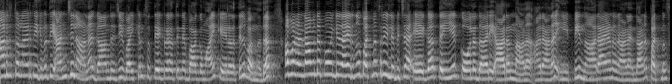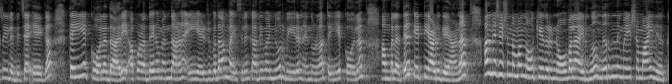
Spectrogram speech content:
ആയിരത്തി തൊള്ളായിരത്തി ഇരുപത്തി അഞ്ചിലാണ് ഗാന്ധിജി വൈക്കം സത്യാഗ്രഹത്തിന്റെ ഭാഗമായി കേരളത്തിൽ വന്നത്. അപ്പോൾ രണ്ടാമത്തെ പോയിന്റ് ഇതായിരുന്നു പത്മശ്രീ ലഭിച്ച ഏക തെയ്യക്കോലധാരി ആരെന്നാണ്? ആരാണ്? ഇ പി നാരായണനാണ്. എന്താണ് പത്മശ്രീ ലഭിച്ച ഏക തെയ്യക്കോലധാരി അപ്പോൾ അദ്ദേഹം എന്താണ്? ഈ എഴുപതാം വയസ്സിലും കതിവന്നൂർ വീരൻ എന്നുള്ള തെയ്യക്കോലം അമ്പലത്തിൽ കെട്ടിയാടുകയാണ്. അതിനുശേഷം നമ്മൾ നോക്കിയത് ഒരു നോവലായിരുന്നു നിർനിമേഷമായി നിൽക്ക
